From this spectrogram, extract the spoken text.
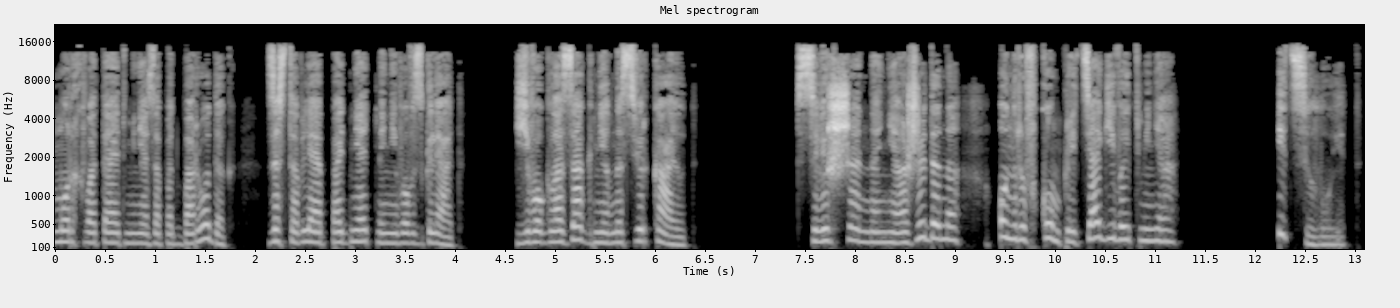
Мор хватает меня за подбородок, заставляя поднять на него взгляд. Его глаза гневно сверкают. Совершенно неожиданно он рывком притягивает меня и целует.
